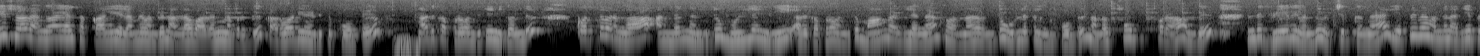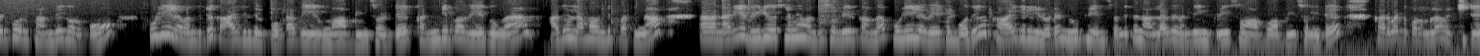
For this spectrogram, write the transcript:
யூஸ்வலாக வெங்காயம் தக்காளி எல்லாமே வந்து நல்லா வதங்கின பிறகு கருவாடையும் எடுத்து போட்டு அதுக்கப்புறம் வந்துட்டு இன்னைக்கு வந்து கொத்தவரங்காய் அந்த வந்துட்டு முள்ளங்கி அதுக்கப்புறம் வந்துட்டு மாங்காய் இல்லைங்க. ஸோ அதனால வந்துட்டு உருளைக்கிழங்கு போட்டு நல்லா சூப்பராக வந்து இந்த கிரேவி வந்து வச்சுருக்கோங்க. எப்பயுமே வந்து நிறைய பேருக்கு ஒரு சந்தேகம் இருக்கும். புளியில் வந்துட்டு காய்கறிகள் போட்டால் வேகுமா அப்படின்னு சொல்லிட்டு கண்டிப்பாக வேகுங்க. அதுவும் இல்லாமல் வந்துட்டு பார்த்திங்கன்னா நிறைய வீடியோஸ்லயுமே வந்து சொல்லியிருக்காங்க. புளியில வேகும் போது காய்கறிகளோட நியூட்ரியன்ஸ் வந்துட்டு நல்லாவே வந்து இன்க்ரீஸும் ஆகும் அப்படின்னு சொல்லிட்டு கருவாட்டு குழம்புலாம் வச்சுட்டு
